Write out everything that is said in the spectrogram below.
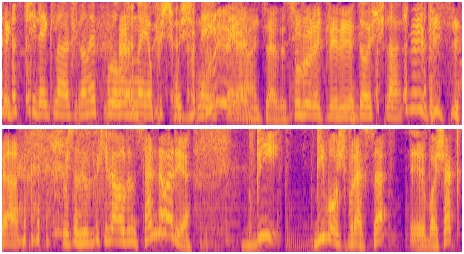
Çilekler falan hep buralarına yapışmış. Duruyor Neyse yani, yani. içeride. Su börekleri. Döşler. ne pis ya. Mesela hızlı kilo aldın. Sen de var ya bir bir boş bıraksa e, Başak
